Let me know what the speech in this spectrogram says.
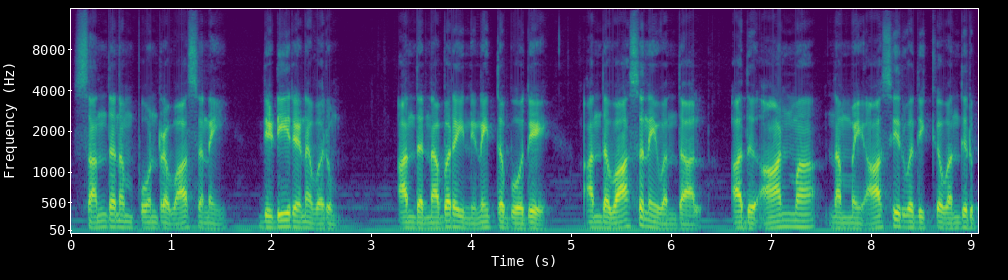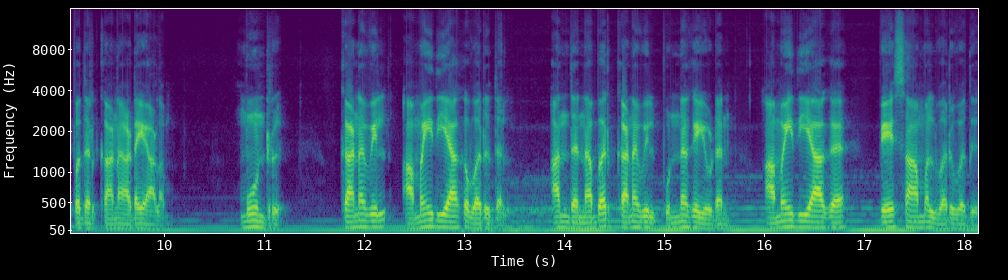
சந்தனம் போன்ற வாசனை திடீரென வரும். அந்த நபரை நினைத்தபோதே அந்த வாசனை வந்தால் அது ஆன்மா நம்மை ஆசீர்வதிக்க வந்திருப்பதற்கான அடையாளம். மூன்று கனவில் அமைதியாக வருதல். அந்த நபர் கனவில் புன்னகையுடன் அமைதியாக பேசாமல் வருவது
